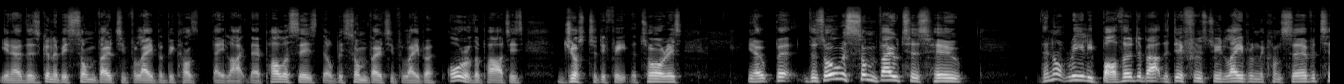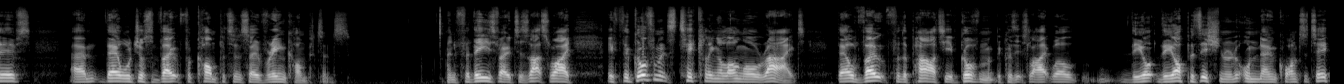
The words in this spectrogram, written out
You know, there's going to be some voting for Labour because they like their policies. There'll be some voting for Labour or other parties just to defeat the Tories. You know, but there's always some voters who they're not really bothered about the difference between Labour and the Conservatives. Um, they will just vote for competence over incompetence. And for these voters, that's why if the government's tickling along all right, they'll vote for the party of government because it's like, well, the the opposition are an unknown quantity,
